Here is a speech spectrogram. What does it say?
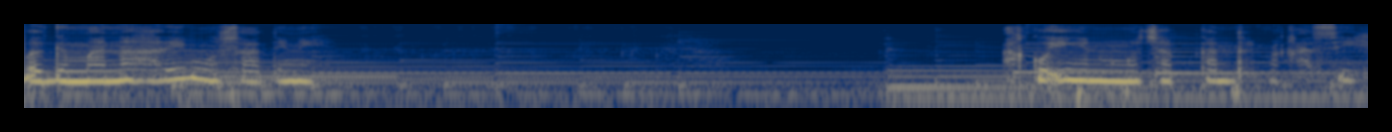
Bagaimana harimu saat ini? Aku ingin mengucapkan terima kasih.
